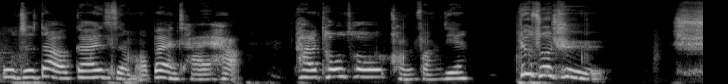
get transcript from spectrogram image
不知道该怎么办才好。她偷偷从房间溜出去。嘘，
